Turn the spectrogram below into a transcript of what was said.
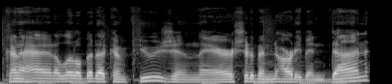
Kind of had a little bit of confusion there. Should have been already been done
